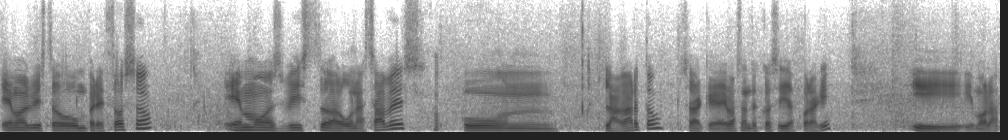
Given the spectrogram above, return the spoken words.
Hemos visto un perezoso. Hemos visto algunas aves. Un lagarto. O sea que hay bastantes cosillas por aquí. Y, mola.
